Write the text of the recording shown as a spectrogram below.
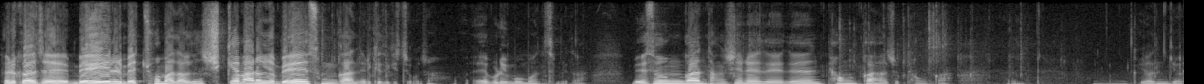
그러니까 이제 매일 매 초마다 쉽게 말하면 매 순간 이렇게 되겠죠, 그죠? every moment입니다. 매 순간 당신의 뇌는 평가하죠, 평가. 그 연결을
